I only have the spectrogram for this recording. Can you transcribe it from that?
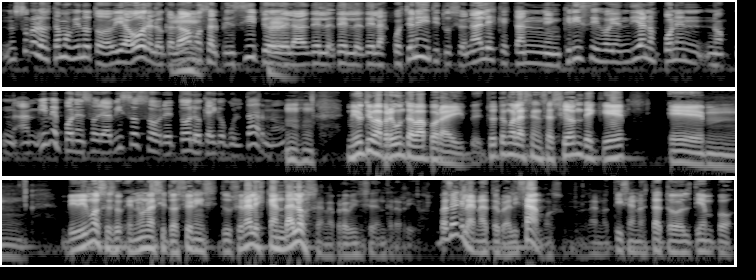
nosotros lo estamos viendo todavía ahora, lo que hablábamos mm. al principio, de, las cuestiones institucionales que están en crisis hoy en día, nos ponen, a mí me ponen sobre aviso sobre todo lo que hay que ocultar, ¿no? Mi última pregunta va por ahí. Yo tengo la sensación de que em, vivimos en una situación institucional escandalosa en la provincia de Entre Ríos. Lo que pasa es que la naturalizamos. La noticia no está todo el tiempo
